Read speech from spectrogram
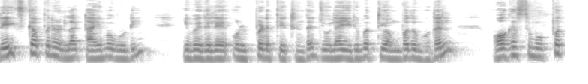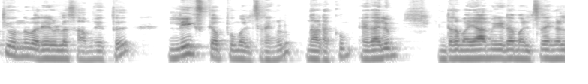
ലീഗ്സ് കപ്പിനുള്ള ടൈം കൂടി ഇവ ഇതിൽ ഉൾപ്പെടുത്തിയിട്ടുണ്ട്. ജൂലൈ ഇരുപത്തി ഒമ്പത് മുതൽ ഓഗസ്റ്റ് മുപ്പത്തി ഒന്ന് വരെയുള്ള സമയത്ത് ലീഗ്സ് കപ്പ് മത്സരങ്ങളും നടക്കും. ഏതായാലും ഇന്റർ മയാമിയുടെ മത്സരങ്ങൾ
